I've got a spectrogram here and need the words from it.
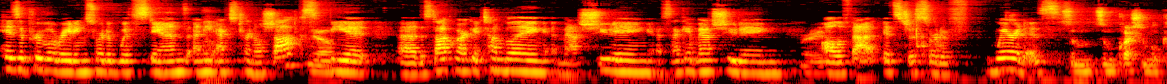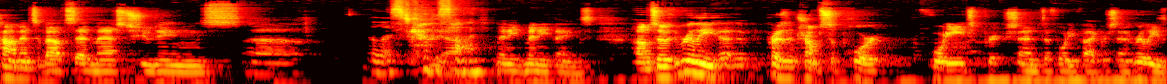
his approval rating sort of withstands any external shocks, Yeah. be it uh, the stock market tumbling, a mass shooting, a second mass shooting, Right. all of that. It's just sort of where it is. some some questionable comments about said mass shootings. Uh, The list goes yeah, on. many many things. Um, so really, uh, President Trump's support, forty-eight percent to forty-five percent, really is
